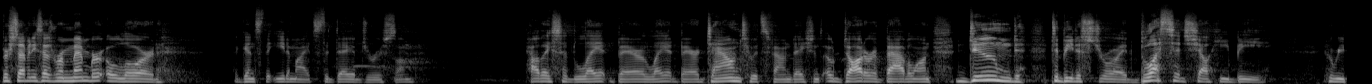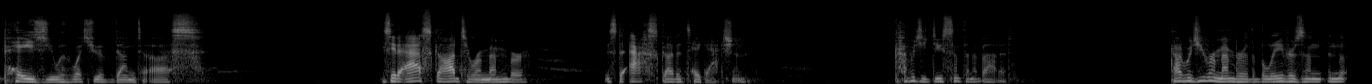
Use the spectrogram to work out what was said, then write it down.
Verse 7, he says, Remember, O Lord, against the Edomites the day of Jerusalem. How they said, Lay it bare, lay it bare, down to its foundations. O daughter of Babylon, doomed to be destroyed. Blessed shall he be who repays you with what you have done to us. You see, to ask God to remember is to ask God to take action. God, would you do something about it? God, would you remember the believers in, in the,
